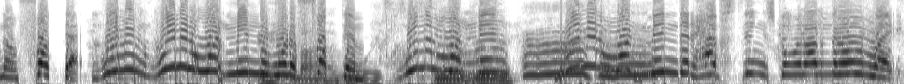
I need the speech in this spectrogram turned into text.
No, fuck that. Women, women want men that want to fuck them. voice Women want men. Women want men that have things going on in their own life.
